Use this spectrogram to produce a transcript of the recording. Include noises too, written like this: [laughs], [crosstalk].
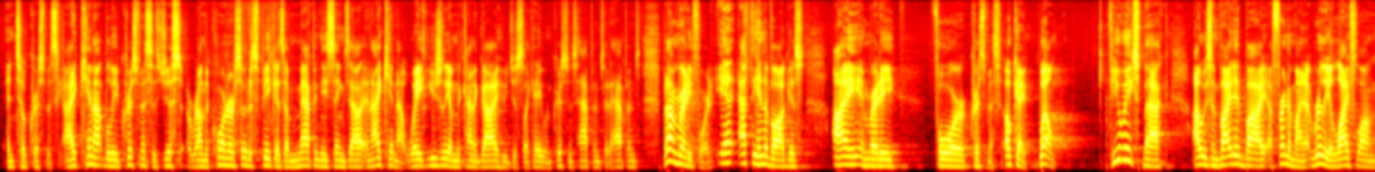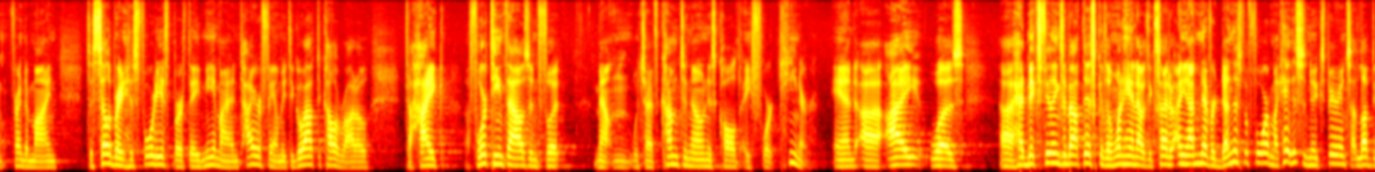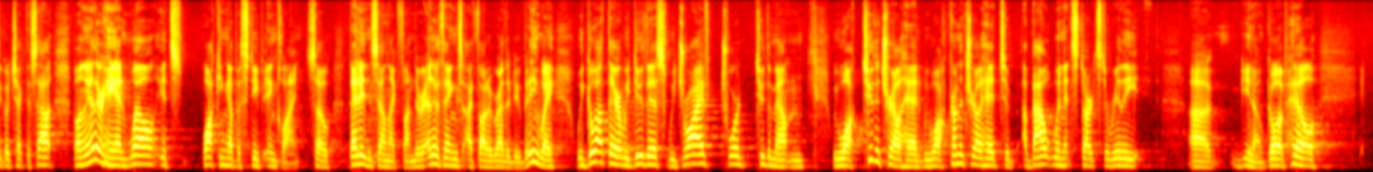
until Christmas. I cannot believe Christmas is just around the corner, so to speak, as I'm mapping these things out, and I cannot wait. Usually I'm the kind of guy who just like, hey, when Christmas happens, it happens. But I'm ready for it. At the end of August, I am ready for Christmas. Okay, well, a few weeks back, I was invited by a friend of mine, really a lifelong friend of mine, to celebrate his 40th birthday, me and my entire family, to go out to Colorado to hike a 14,000 foot mountain, which I've come to know is called a 14er. And uh, I was. Uh, had mixed feelings about this because on one hand I was excited. I mean, I've never done this before. I'm like, hey, this is a new experience. I'd love to go check this out. But on the other hand, well, it's walking up a steep incline. So that didn't sound like fun. There are other things I thought I'd rather do. But anyway, we go out there, we do this, we drive toward to the mountain, we walk to the trailhead, we walk from the trailhead to about when it starts to really uh, you know, go uphill,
